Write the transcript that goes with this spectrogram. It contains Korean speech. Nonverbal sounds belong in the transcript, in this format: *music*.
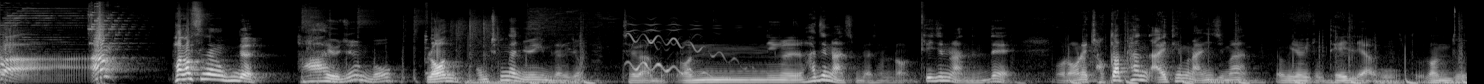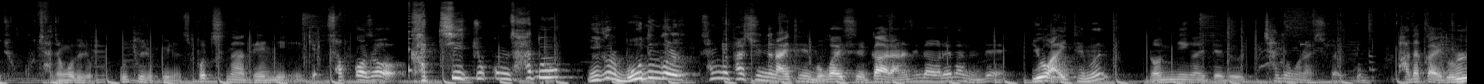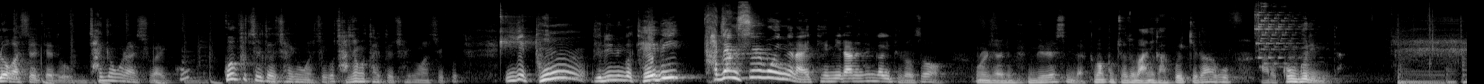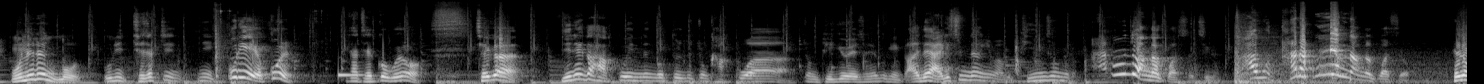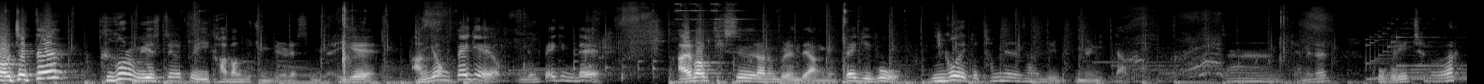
빠라밤! 반갑습니다, 여러분들. 아, 요즘 뭐, 런 엄청난 유행입니다, 그죠? 제가 뭐, 런닝을 하지는 않습니다. 저는 런, 뛰지는 않는데, 뭐 런에 적합한 아이템은 아니지만, 여기저기 좀 데일리하고, 또 런도 좋고, 자전거도 좋고, 골프도 좋고, 이런 스포츠나 데일리 이렇게 섞어서 같이 조금 사도 이걸 모든 걸 섭렵할 수 있는 아이템이 뭐가 있을까라는 생각을 해봤는데, 이 아이템은 런닝할 때도 착용을 할 수가 있고 바닷가에 놀러 갔을 때도 착용을 할 수가 있고 골프 칠 때도 착용할 수 있고 자전거 탈 때도 착용할 수 있고 이게 돈 들이는 거 대비 가장 쓸모 있는 아이템이라는 생각이 들어서 오늘 제가 좀 준비를 했습니다. 그만큼 저도 많이 갖고 있기도 하고 바로 고글입니다. 오늘은 뭐 우리 제작진이 꿀이에요 꿀. 다 제 거고요. 제가 니네가 갖고 있는 것들도 좀 갖고 와 좀 비교해서 해보니까 아 네 알겠습니다 형님 빈손으로 아무도 안 갖고 왔어 지금 아무 단 한 명도 안 갖고 왔어 그래서 어쨌든 그거를 위해서 제가 또 이 가방도 준비를 했습니다. 이게 안경 백이에요. 안경 백인데 알바옵틱스라는 브랜드의 안경 백이고 이거에 또 탐내는 사람들이 분명히 있다고. 짠. 이렇게 하면은 고글이 차라락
